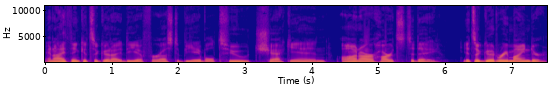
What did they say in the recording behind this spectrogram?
And I think it's a good idea for us to be able to check in on our hearts today. It's a good reminder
